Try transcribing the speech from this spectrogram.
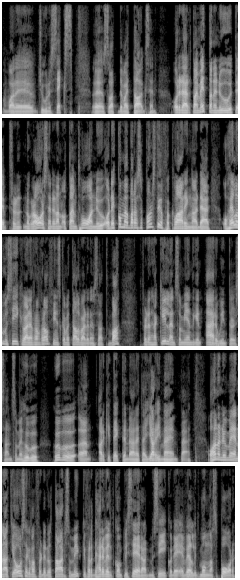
var det 2006, eh, så att det var ett tag sedan. Och det där Time 1 är nu ute för några år sedan redan och Time 2 nu och det kommer bara så konstiga förklaringar där och hela musikvärlden, framförallt finska metallvärlden, sa att va? För den här killen som egentligen är Wintersun, som är huvud huvudarkitekten ähm, där han heter Jari Mäenpää. Och han har nu menat att jag orsaken varför det då tar så mycket, för att det här är väldigt komplicerad musik och det är väldigt många spår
